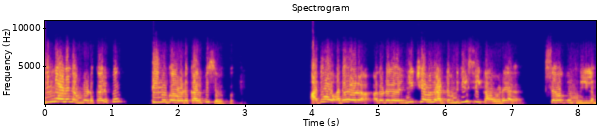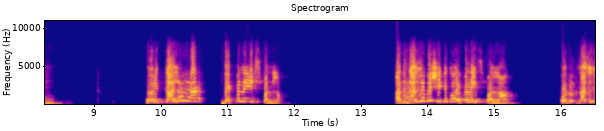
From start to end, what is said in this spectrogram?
இன்னொன்னு நம்மளோட கருப்பு திமுகவோட கருப்பு சிவப்பு. அதோ அதோ ஒரு- அதோட நீட்சியா வந்து அடுத்து வந்து விசிகாவோட சிவப்பும் நீளமும் ஒரு கலரை வெப்பனைஸ் பண்ணலாம். அது நல்ல விஷயத்துக்கும் வெப்பனைஸ் பண்ணலாம். ஒரு நல்ல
